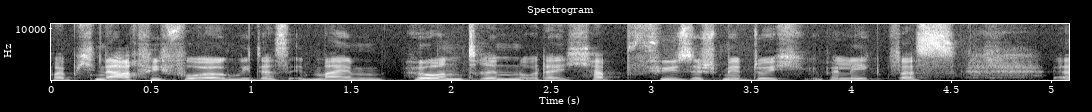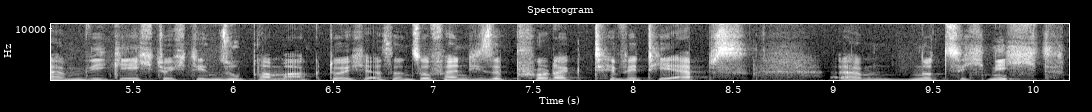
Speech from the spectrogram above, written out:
habe ich nach wie vor irgendwie das in meinem Hirn drin oder ich habe physisch mir durch überlegt, was, wie gehe ich durch den Supermarkt durch. Also insofern diese Productivity-Apps ähm, nutze ich nicht.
